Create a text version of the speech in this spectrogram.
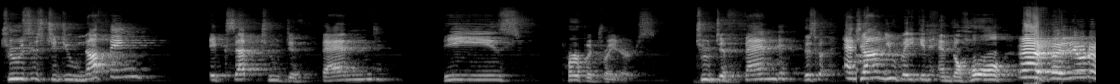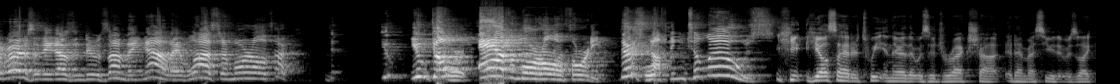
chooses to do nothing except to defend these perpetrators. To defend this. And John U. Bacon and the whole, if the university doesn't do something now, they've lost their moral authority. You, you don't Or- have moral authority. There's Or- nothing to lose. He he also had a tweet in there that was a direct shot at MSU that was like,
